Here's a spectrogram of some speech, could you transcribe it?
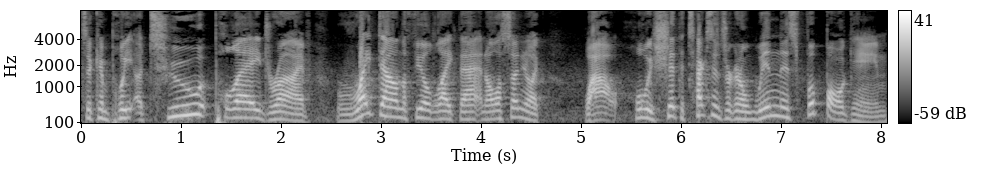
to complete a two play drive right down the field like that. And all of a sudden, you're like, wow, holy shit, the Texans are going to win this football game.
